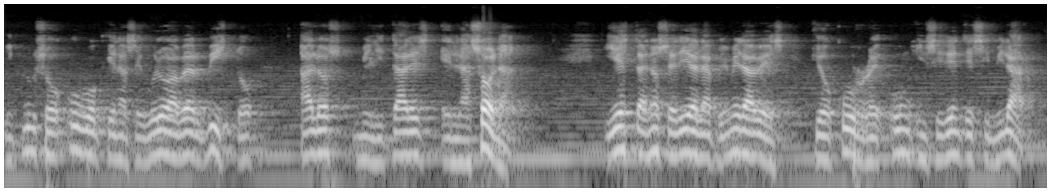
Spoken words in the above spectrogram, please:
Incluso hubo quien aseguró haber visto a los militares en la zona. Y esta no sería la primera vez que ocurre un incidente similar.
